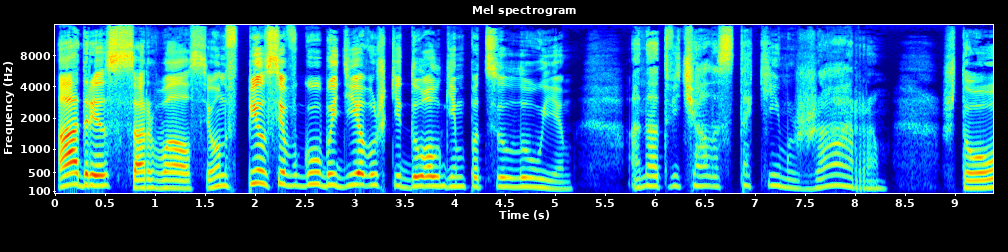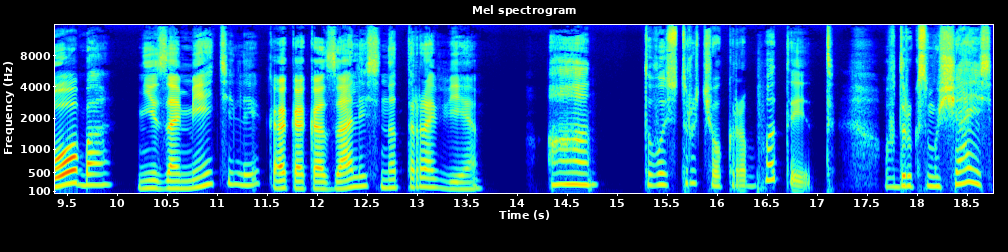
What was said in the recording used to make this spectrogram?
Адрес сорвался, он впился в губы девушки долгим поцелуем. Она отвечала с таким жаром, что оба не заметили, как оказались на траве. «А твой стручок работает?» Вдруг смущаясь,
